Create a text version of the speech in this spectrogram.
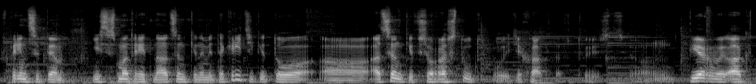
В принципе, если смотреть на оценки на метакритике, то э, оценки все растут у этих актов. То есть э, первый акт,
